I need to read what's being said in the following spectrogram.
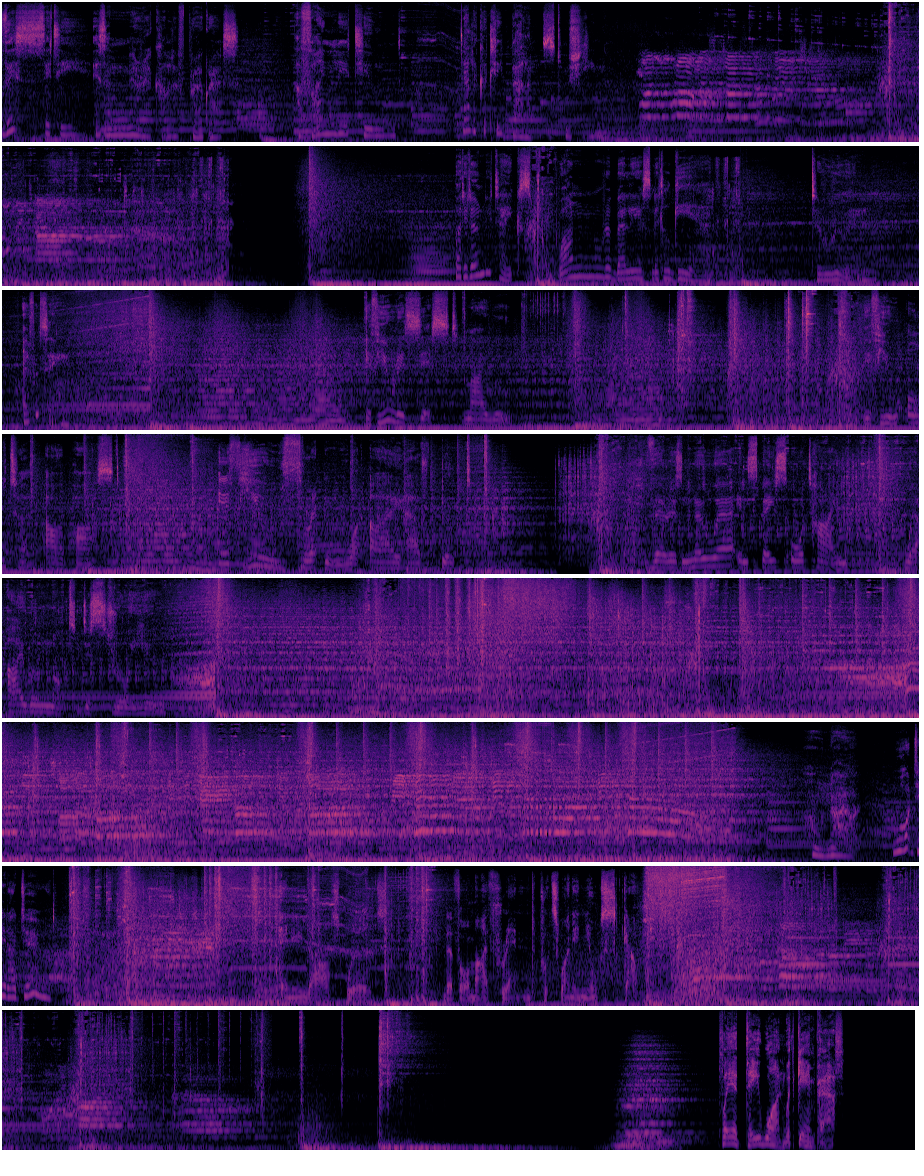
This city is a miracle of progress. A finely tuned, delicately balanced machine. But it only takes one rebellious little gear to ruin everything. If you resist my rule, if you alter our past, if you threaten what I have built, there is nowhere in space or time where I will not destroy you. What did I do? Any last words before my friend puts one in your scalp? Play it day one with Game Pass.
